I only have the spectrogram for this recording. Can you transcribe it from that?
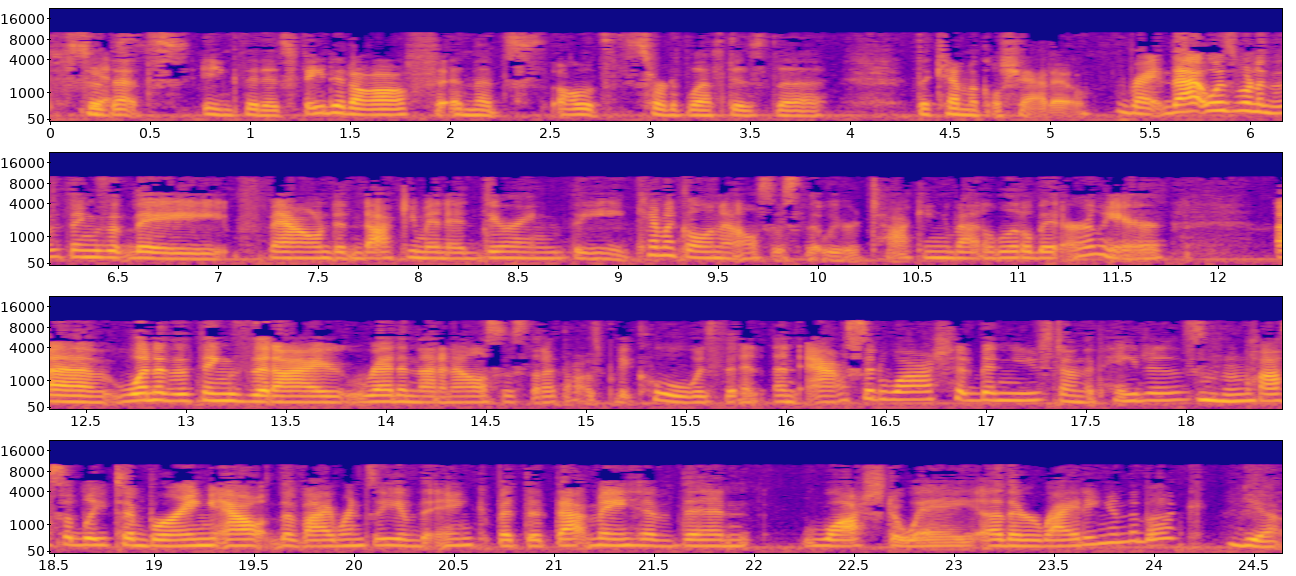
So Yes. that's ink that is faded off, and that's all that's sort of left is the the chemical shadow. Right. That was one of the things that they found and documented during the chemical analysis that we were talking about a little bit earlier. Uh, one of the things that I read in that analysis that I thought was pretty cool was that an, an acid wash had been used on the pages, possibly to bring out the vibrancy of the ink, but that that may have then washed away other writing in the book. Yeah.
